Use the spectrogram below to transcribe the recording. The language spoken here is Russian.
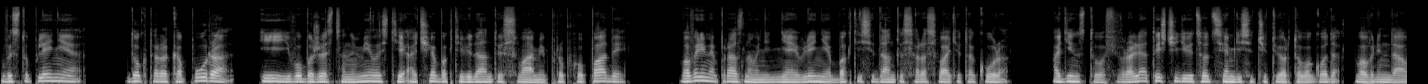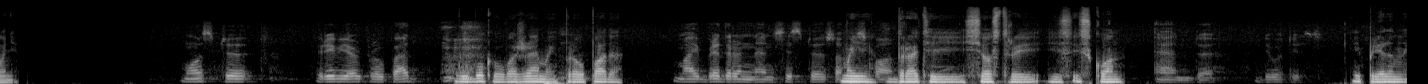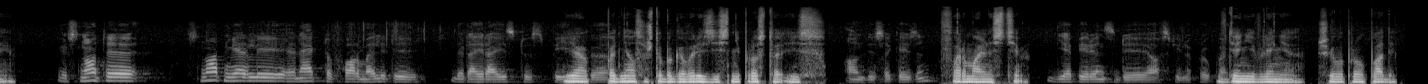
Выступление доктора Капура и его божественной милости Аче Бхактивиданты с вами Прабхупады во время празднования Дня явления Бхактисиданты Сарасвати Такура 11 февраля 1974 года во Вриндаване. Most uh, Prabhupada, Глубоко уважаемый Прабхупада, мои братья и сестры из Искон devotees. и преданные. It's not a, Я uh, поднялся, чтобы говорить здесь не просто из формальности в день явления Шилы Прабхупады.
